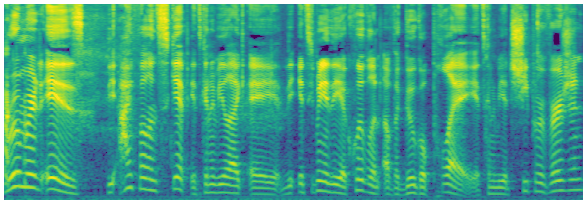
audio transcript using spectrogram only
rumored is the iPhone Skip. It's going to be like a, the, it's going to be the equivalent of the Google Play. It's going to be a cheaper version,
